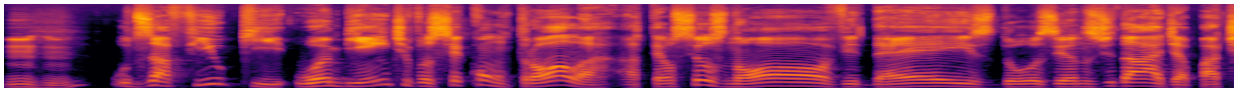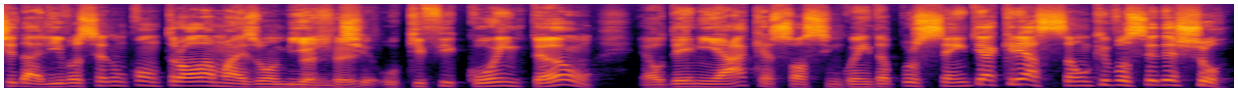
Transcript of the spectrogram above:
Uhum. O desafio que o ambiente você controla até os seus 9, 10, 12 anos de idade. A partir dali você não controla mais o ambiente. Perfeito. O que ficou então é o DNA, que é só 50%, e a criação que você deixou.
